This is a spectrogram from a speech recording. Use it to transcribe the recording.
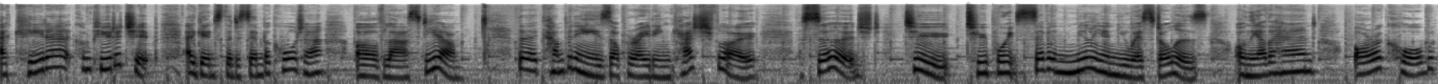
Akida computer chip against the December quarter of last year. The company's operating cash flow surged to 2.7 million US dollars. On the other hand, Orocobre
